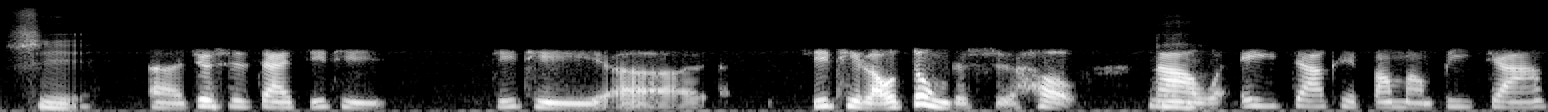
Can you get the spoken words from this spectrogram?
是。呃，就是在集体集体呃集体劳动的时候，那我 A 家可以帮忙 B 家。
